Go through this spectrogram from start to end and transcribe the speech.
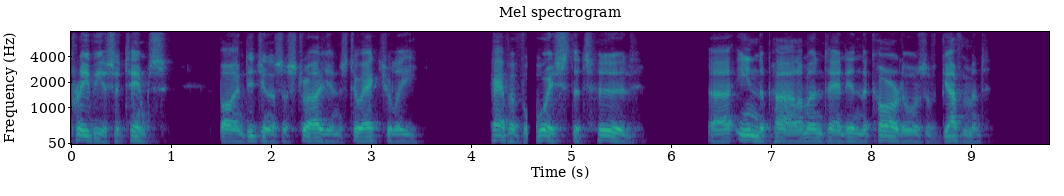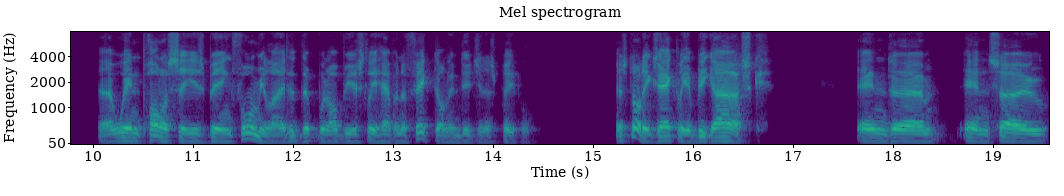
previous attempts by Indigenous Australians to actually have a voice that's heard uh, in the Parliament and in the corridors of government uh, when policy is being formulated that would obviously have an effect on Indigenous people. It's not exactly a big ask, and um, and so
